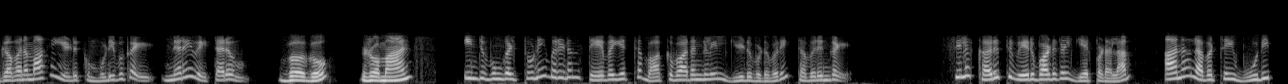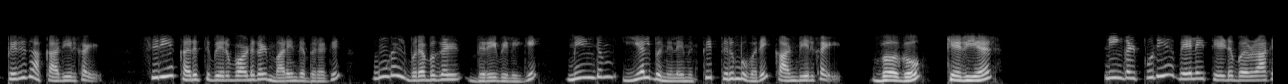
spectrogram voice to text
கவனமாக எடுக்கும் முடிவுகள் நிறைவை தரும். வர்கோ ரொமான்ஸ் இன்று உங்கள் துணைவரிடம் தேவையற்ற வாக்குவாதங்களில் ஈடுபடுவதை தவிருங்கள். சில கருத்து வேறுபாடுகள் ஏற்படலாம் ஆனால் அவற்றை ஊதி பெரிதாக்காதீர்கள். சிறிய கருத்து வேறுபாடுகள் மறைந்த பிறகு உங்கள் உறவுகள் விரைவிலேயே மீண்டும் இயல்பு நிலைமைக்கு திரும்புவதை காண்பீர்கள். வர்கோ கெரியர் நீங்கள் புதிய வேலை தேடுபவராக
